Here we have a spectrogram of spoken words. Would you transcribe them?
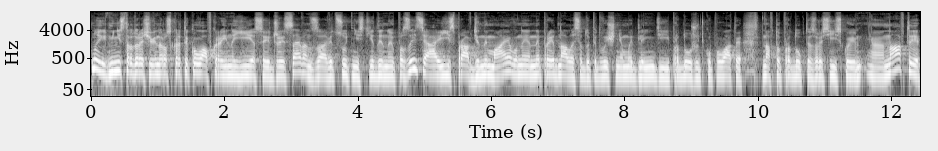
ну і міністр, до речі, він розкритикував країни ЄС і G7 за відсутність єдиної позиції, а її справді немає. Вони не приєдналися до підвищення мит для Індії продовжують купувати нафтопродукти з російської е, нафти.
